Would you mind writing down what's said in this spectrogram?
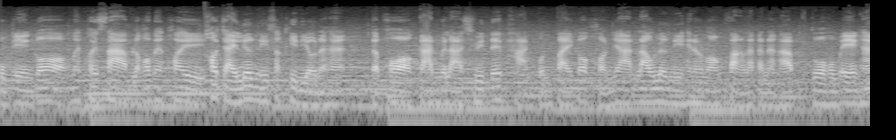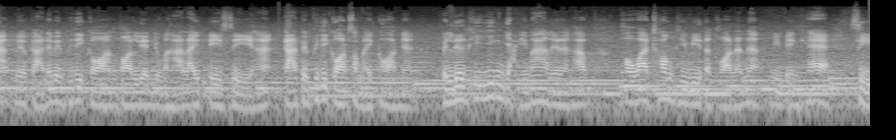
ผมเองก็ไม่ค่อยทราบ แล้วก็ไม่ค่อยเข้าใจเรื่องนี้สักทีเดียวนะฮะ แต่พอการเวลาชีวิตได้ผ่านพ้นไปก็ขออนุญาตเล่าเรื่องนี้ให้น้องๆฟังแล้วกันนะครับ ตัวผมเองฮะมีโอกาสได้เป็นพิธีกรตอนเรียนอยู่มหาลัยปี4ฮะการเป็นพิธีกรสมัยก่อนเนี่ยเป็นเรื่องที่ยิ่งใหญ่มากเลยนะครับ เพราะว่าช่องทีวีแต่ก่อนนั้นน่ะมีเพียงแค่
